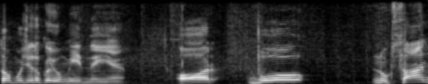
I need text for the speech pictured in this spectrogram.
तो मुझे तो कोई उम्मीद नहीं है। और वो नुकसान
